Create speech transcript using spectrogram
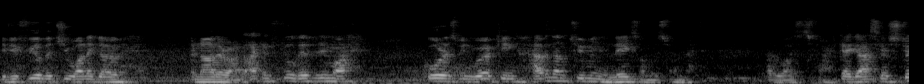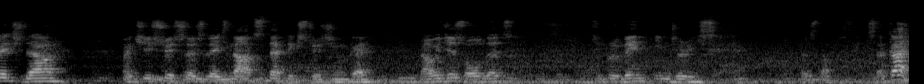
if you feel that you want to go another round. I can feel definitely my core has been working. I haven't done too many legs on this one but otherwise it's fine. Okay guys go stretch down. Make sure you stretch those legs. Now it's static stretching okay? Now we just hold it to prevent injuries those type of things. Okay,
